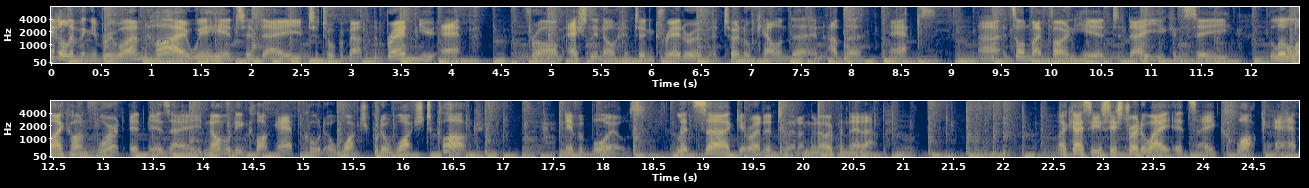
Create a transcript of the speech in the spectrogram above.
Better Living, everyone. Hi, we're here today to talk about the brand new app from Ashley Noel Hinton, creator of Eternal Calendar and other apps. Uh, it's on my phone here today. You can see the little icon for it. It is a novelty clock app called a watch. But a watched clock never boils. Let's uh, get right into it. I'm going to open that up. Okay, so you see straight away it's a clock app,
